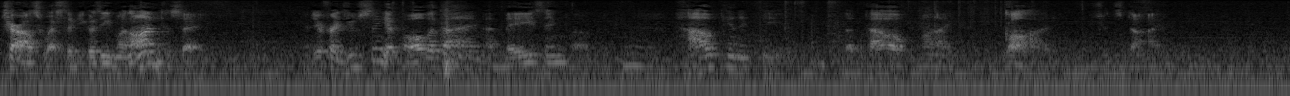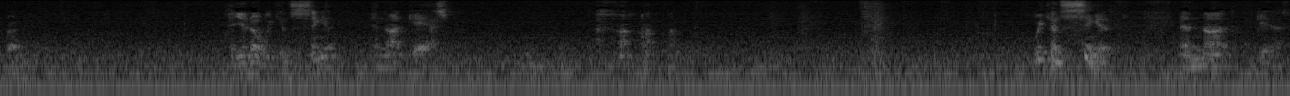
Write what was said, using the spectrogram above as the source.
Charles Wesley because he went on to say, and dear friends, you sing it all the time, amazing love. How can it be that thou, my God, shouldst die? Right? And you know, we can sing it and not gasp. we can sing it and not gasp.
